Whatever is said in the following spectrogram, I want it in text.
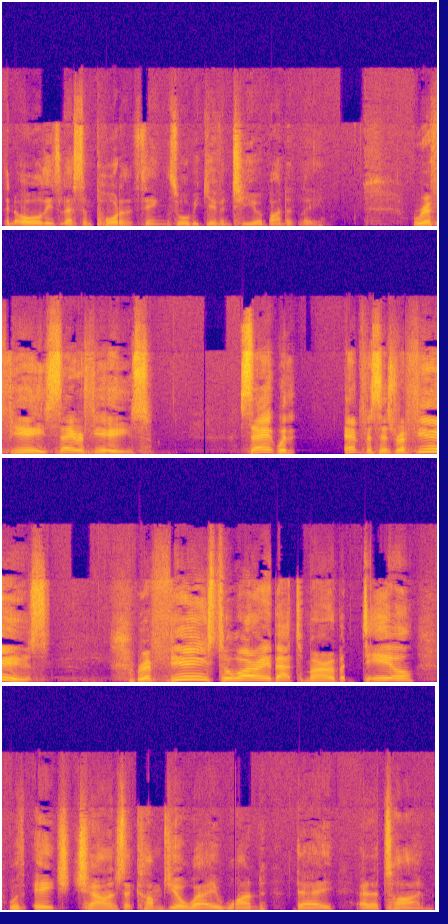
Then all these less important things will be given to you abundantly. Refuse. Say refuse. Say it with emphasis. Refuse. Refuse to worry about tomorrow, but deal with each challenge that comes your way one day at a time.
